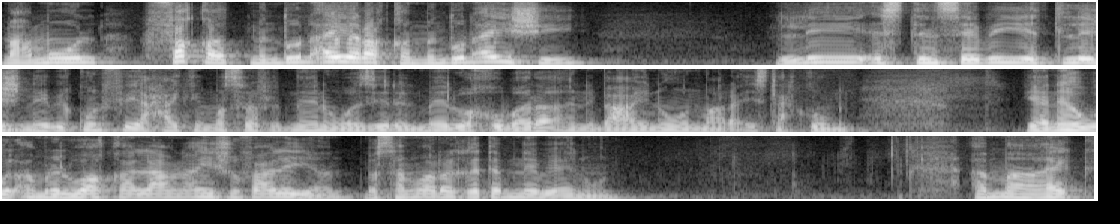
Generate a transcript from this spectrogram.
معمول فقط من دون أي رقم من دون أي شيء لاستنسابية لجنة بيكون فيها حاكم مصرف لبنان ووزير المال وخبراء اللي بعينون مع رئيس الحكومة. يعني هو الأمر الواقع اللي عم نعيشه فعليا بس هالمرة كتبناه بقانون. أما هيك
